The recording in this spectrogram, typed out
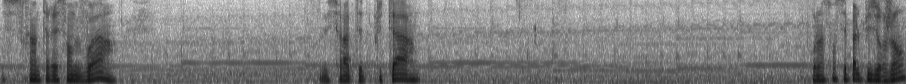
Ce serait intéressant de voir. On essaiera peut-être plus tard. Pour l'instant, c'est pas le plus urgent.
